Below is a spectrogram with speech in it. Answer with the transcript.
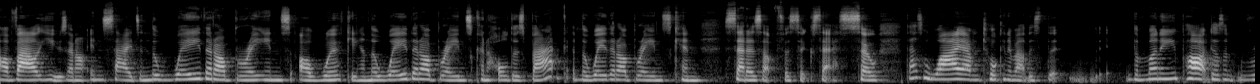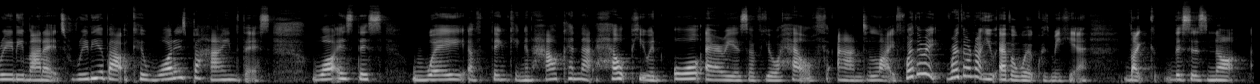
our values and our insides and the way that our brains are working and the way that our brains can hold us back and the way that our brains can set us up for success. So that's why I'm talking about this. The, the money part doesn't really matter. It's really about okay, what is behind this? What is this way of thinking and how can that help you in all areas of your health and life? Whether it, whether or not you ever work with me here. Like this is not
